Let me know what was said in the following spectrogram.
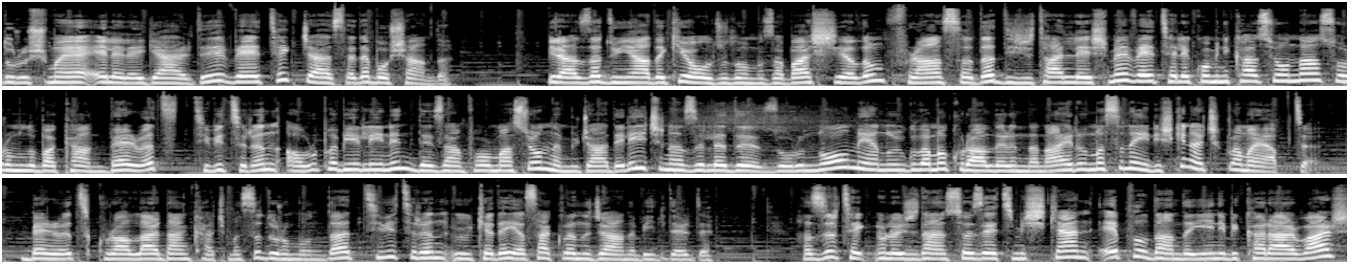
duruşmaya el ele geldi ve tek celsede boşandı. Biraz da dünyadaki yolculuğumuza başlayalım. Fransa'da dijitalleşme ve telekomünikasyondan sorumlu bakan Barrett, Twitter'ın Avrupa Birliği'nin dezenformasyonla mücadele için hazırladığı zorunlu olmayan uygulama kurallarından ayrılmasına ilişkin açıklama yaptı. Barrett, kurallardan kaçması durumunda Twitter'ın ülkede yasaklanacağını bildirdi. Hazır teknolojiden söz etmişken Apple'dan da yeni bir karar var.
